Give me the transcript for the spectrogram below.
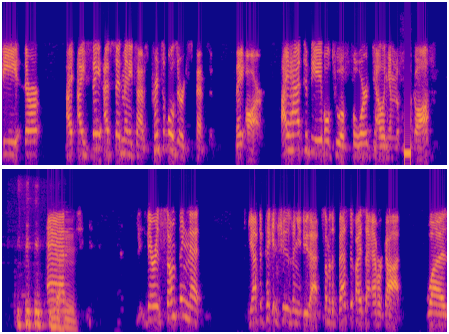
the, there are, I, I say, I've said many times, principles are expensive. They are. I had to be able to afford telling him to fuck off. And there is something that you have to pick and choose when you do that. Some of the best advice I ever got was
